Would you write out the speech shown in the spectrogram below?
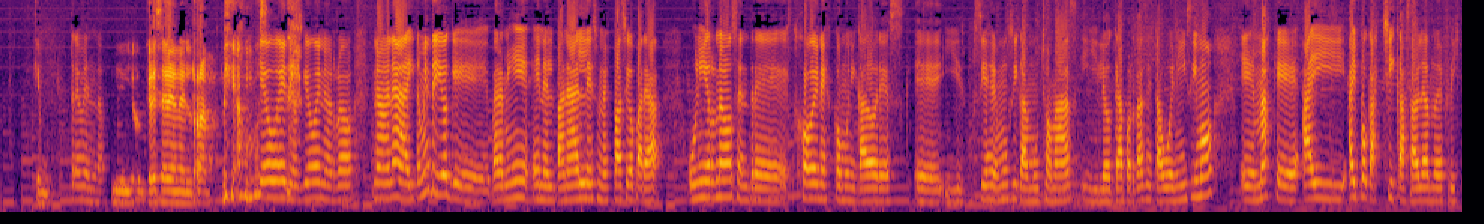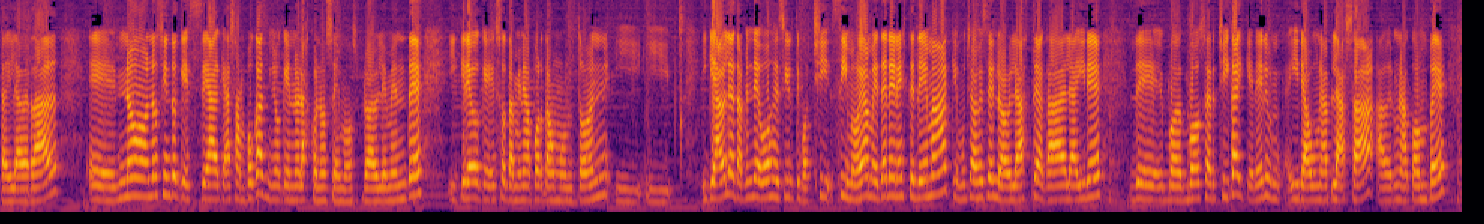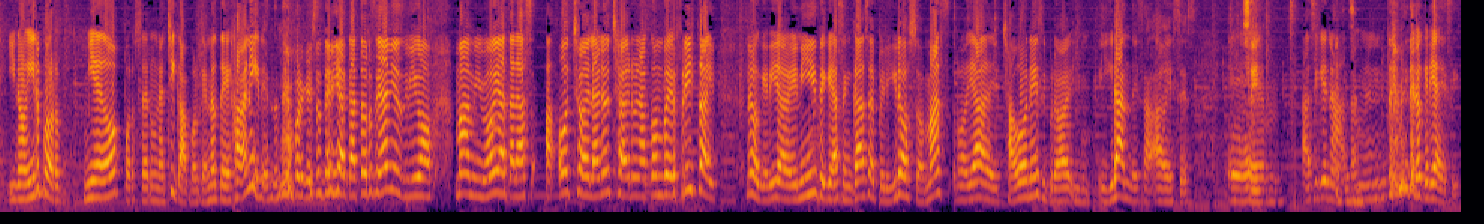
que Tremendo. me crecer en el rap, digamos. Qué bueno, qué bueno, Ro. No, nada, y también te digo que para mí en el panel es un espacio para unirnos entre jóvenes comunicadores eh, y si es de música mucho más y lo que aportás está buenísimo. Eh, más que hay, hay pocas chicas hablando de freestyle, la verdad. Eh, no, no siento que sea que hayan pocas, sino que no las conocemos probablemente. Y creo que eso también aporta un montón y, y, y que habla también de vos decir, tipo, "Chi, sí, me voy a meter en este tema, que muchas veces lo hablaste acá al aire, de vo- vos ser chica y querer un- ir a una plaza a ver una compe y no ir por miedo por ser una chica, porque no te dejaban ir, ¿entendés? Porque yo tenía 14 años y digo, mami, me voy hasta las a- 8 de la noche a ver una compe de freestyle. No, querida, vení, te quedas en casa, es peligroso. Más rodeada de chabones y, y, y grandes a, a veces. Eh, Sí. Así que nada, también, también te lo quería decir.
